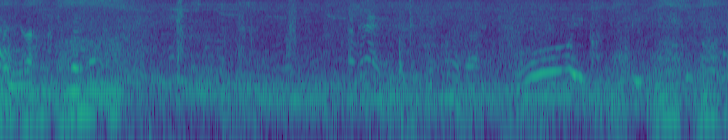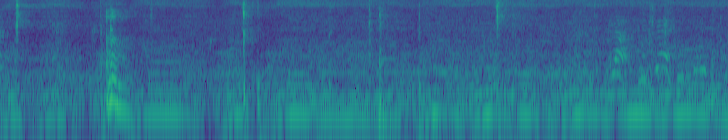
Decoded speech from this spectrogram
ไม่มีละโอ้ย ล่ะถูกแก้ถูกแก้ถูก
